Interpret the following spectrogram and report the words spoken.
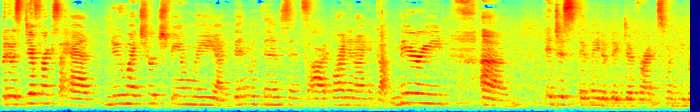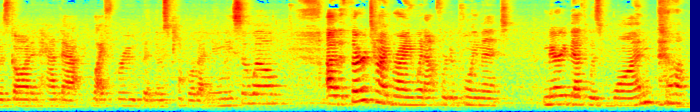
but it was different because I had knew my church family. I'd been with them since I, Brian and I had gotten married. Um, it just it made a big difference when he was gone and had that life group and those people that knew me so well. Uh, the third time Brian went out for deployment, Mary Beth was one.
